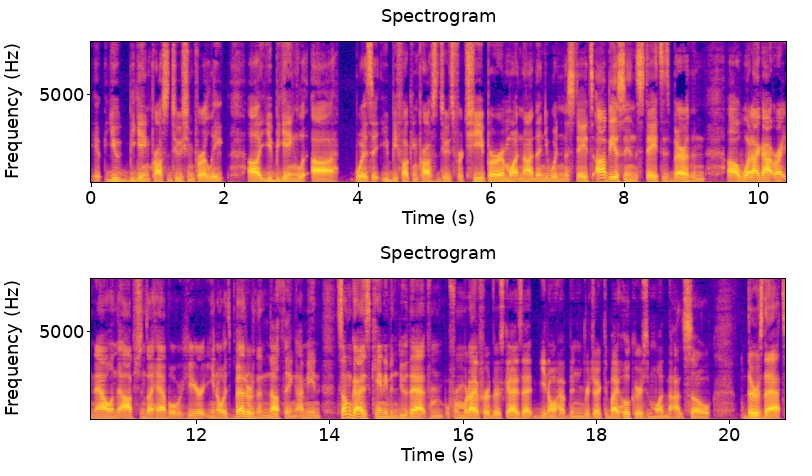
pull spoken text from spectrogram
it, you'd be getting prostitution for elite, uh, you'd be getting, uh, what is it? You'd be fucking prostitutes for cheaper and whatnot than you would in the States. Obviously, in the States, it's better than uh, what I got right now and the options I have over here. You know, it's better than nothing. I mean, some guys can't even do that. From from what I've heard, there's guys that you know have been rejected by hookers and whatnot. So there's that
